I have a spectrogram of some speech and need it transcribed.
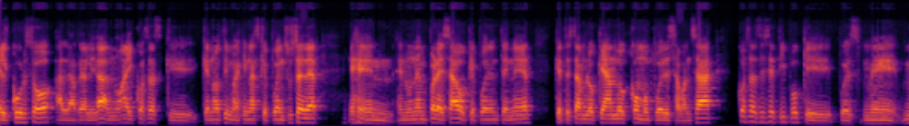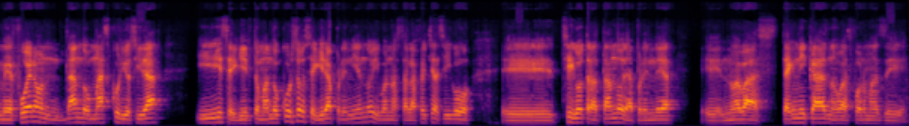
el curso a la realidad, ¿no? Hay cosas que, que no te imaginas que pueden suceder en, en, una empresa o que pueden tener, que te están bloqueando, cómo puedes avanzar, cosas de ese tipo que pues me, me fueron dando más curiosidad y seguir tomando cursos, seguir aprendiendo y bueno, hasta la fecha sigo, eh, sigo tratando de aprender eh, nuevas técnicas, nuevas formas de,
